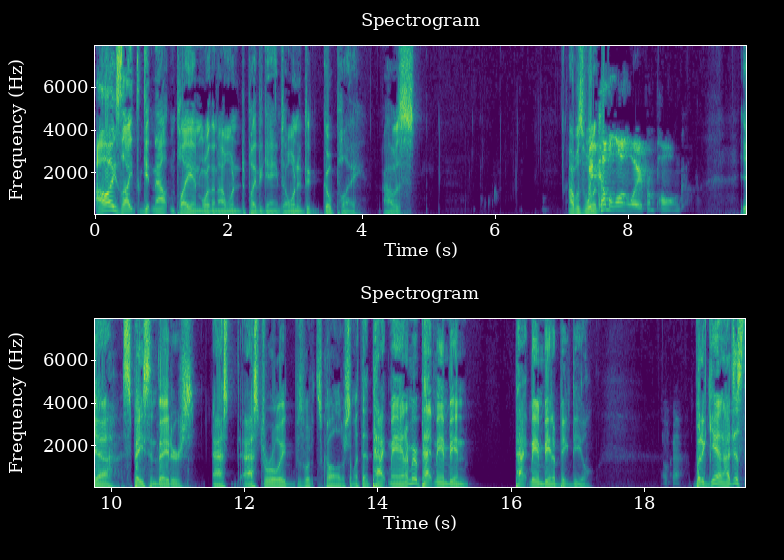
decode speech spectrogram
I always liked getting out and playing more than I wanted to play the games. I wanted to go play. I was I was one We've come a long way from Pong. Yeah, Space Invaders, Ast- Asteroid was what it's called, or something like that. Pac Man. I remember Pac Man being Pac Man being a big deal. But again, I just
